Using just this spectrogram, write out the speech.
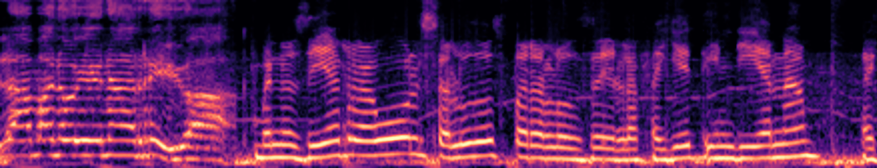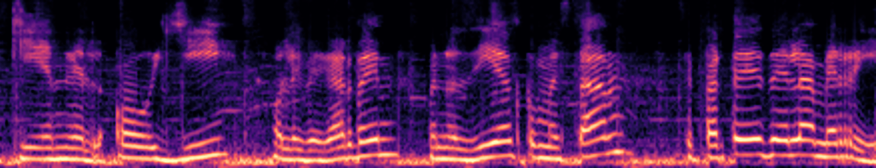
La mano bien arriba. Buenos días, Raúl. Saludos para los de Lafayette, Indiana, aquí en el OG Olive Garden. Buenos días, ¿cómo están? De parte de la Merry.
